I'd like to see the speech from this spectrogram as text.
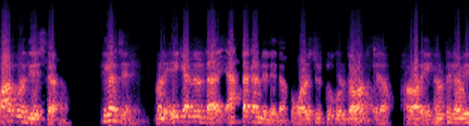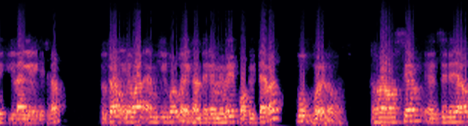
পার করে দিয়েছে, দেখো। ঠিক আছে? মানে এই ক্যান্ডেলটাই একটা ক্যান্ডেলে দেখো ওয়ান ইস টু টু কিন্তু আমার এরকম আমার এখান থেকে আমি ই লাগিয়ে রেখেছিলাম? সুতরাং এবার আমি কি করব? এখান থেকে আমি প্রফিটটা এবার বুক করে নেব। তখন আমার সেম এক্সিটে যাও।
